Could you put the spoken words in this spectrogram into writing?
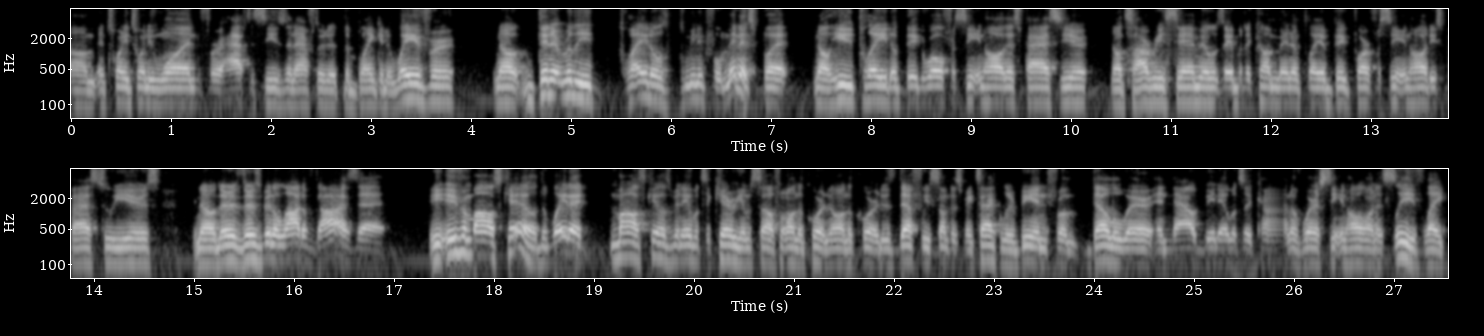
um, in 2021 for half the season after the, the blanketed waiver. You know, didn't really play those meaningful minutes, but you know, he played a big role for Seton Hall this past year. You know, Tyrese Samuel was able to come in and play a big part for Seton Hall these past two years. You know, there's there's been a lot of guys that even Myles Cale, the way that Myles Cale has been able to carry himself on the court and on the court is definitely something spectacular. Being from Delaware and now being able to kind of wear Seton Hall on his sleeve, like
